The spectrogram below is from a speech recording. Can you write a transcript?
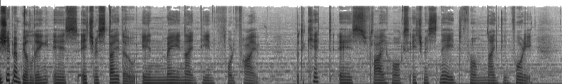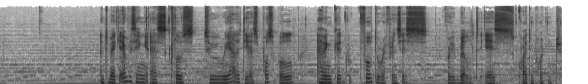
The ship I'm building is HMS Dido in May 1945, but the kit is Flyhawk's HMS Naiad from 1940. And to make everything as close to reality as possible, having good photo references for your build is quite important.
